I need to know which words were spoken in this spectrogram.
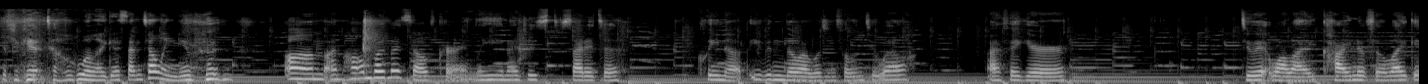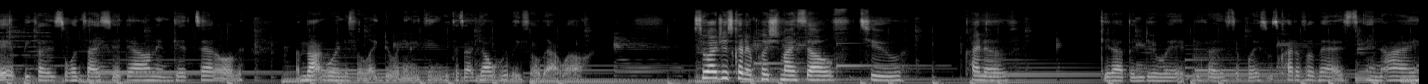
If you can't tell, well, I guess I'm telling you. um, I'm home by myself currently, and I just decided to clean up, even though I wasn't feeling too well. I figure do it while I kind of feel like it because once I sit down and get settled, I'm not going to feel like doing anything because I don't really feel that well. So I just kind of pushed myself to kind of get up and do it because the place was kind of a mess and I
